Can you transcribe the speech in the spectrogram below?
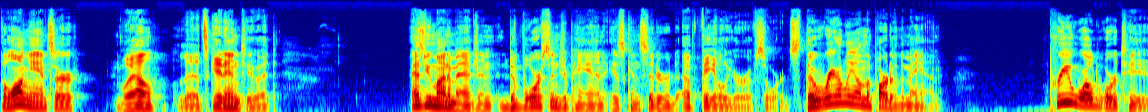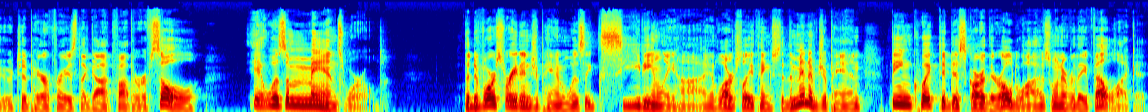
The long answer, well, let's get into it. As you might imagine, divorce in Japan is considered a failure of sorts, though rarely on the part of the man. Pre World War II, to paraphrase the godfather of soul, it was a man's world. The divorce rate in Japan was exceedingly high, largely thanks to the men of Japan being quick to discard their old wives whenever they felt like it.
